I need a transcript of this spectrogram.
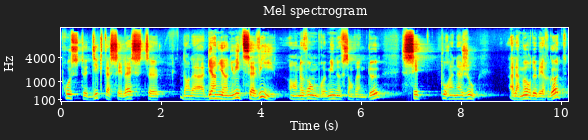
Proust dicte à Céleste dans la dernière nuit de sa vie, en novembre 1922, c'est pour un ajout à la mort de Bergotte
